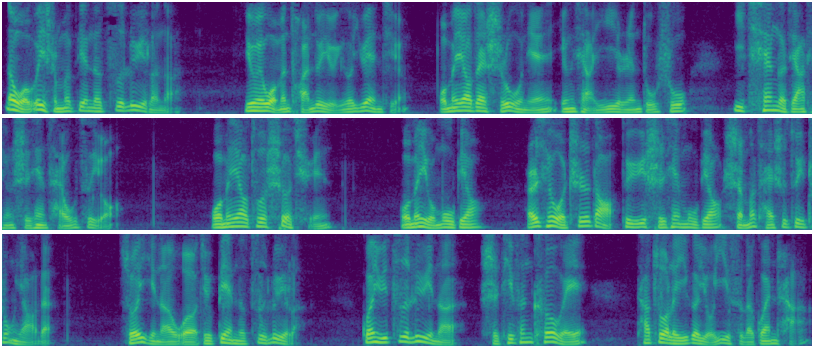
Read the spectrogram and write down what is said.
那我为什么变得自律了呢？因为我们团队有一个愿景，我们要在十五年影响一亿人读书，一千个家庭实现财务自由。我们要做社群，我们有目标，而且我知道对于实现目标，什么才是最重要的。所以呢，我就变得自律了。关于自律呢，史蒂芬·科维他做了一个有意思的观察，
